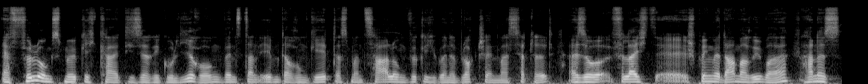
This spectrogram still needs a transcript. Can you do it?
Erfüllungsmöglichkeit dieser Regulierung, wenn es dann eben darum geht, dass man Zahlungen wirklich über eine Blockchain mal settelt. Also vielleicht äh, springen wir da mal rüber. Hannes,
